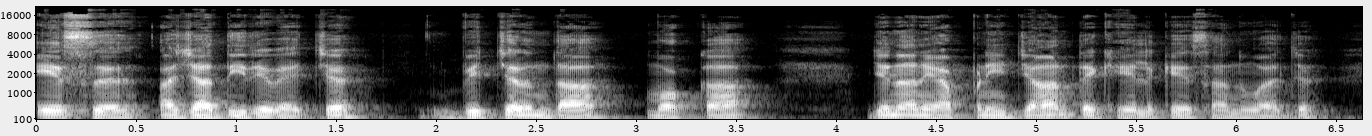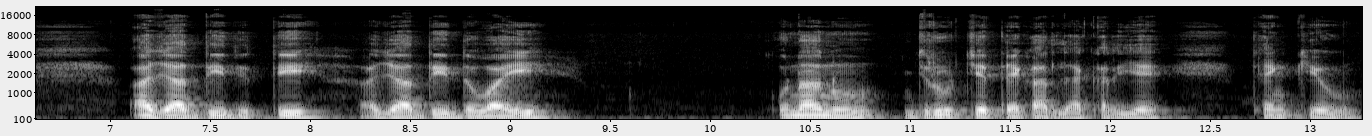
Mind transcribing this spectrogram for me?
ਇਸ ਆਜ਼ਾਦੀ ਦੇ ਵਿੱਚ ਵਿਚਰਨ ਦਾ ਮੌਕਾ, ਜਿਨ੍ਹਾਂ ਨੇ ਆਪਣੀ ਜਾਨ ਤੇ ਖੇਲ ਕੇ ਸਾਨੂੰ ਅੱਜ ਆਜ਼ਾਦੀ ਦਿੱਤੀ, ਆਜ਼ਾਦੀ ਦਵਾਈ। ਉਹਨਾਂ ਨੂੰ ਜ਼ਰੂਰ ਚੇਤੇ ਕਰ ਲਿਆ ਕਰੀਏ। ਥੈਂਕ ਯੂ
